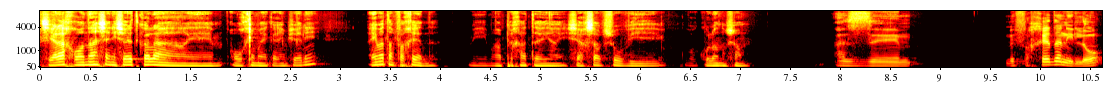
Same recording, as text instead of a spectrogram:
שאלה אחרונה שאני שואל את כל האורחים היקרים שלי, האם אתה מפחד ממהפכת ה-AI, שעכשיו שוב היא, כבר כולנו שם? אז אה, מפחד אני לא,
